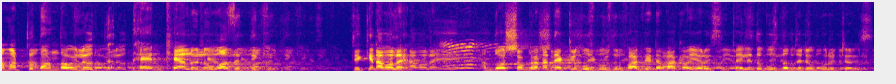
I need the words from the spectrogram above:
আমার তো ধান্দা হইল ধ্যান, খেয়াল হইল ওয়াজের দিকে। ঠিক কিনা বলেন? আর দর্শকরা না দেখলে বুঝব হুজুর পাগড়িটা বাঁকা হইয়া রয়েছে তাইলে তো বুঝতাম যে এটা উপরেরটা রয়েছে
